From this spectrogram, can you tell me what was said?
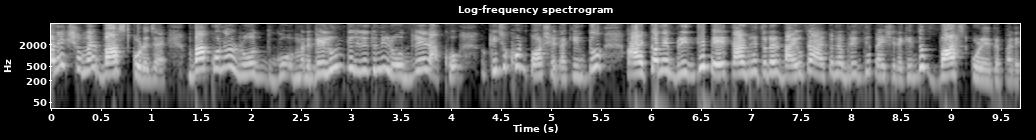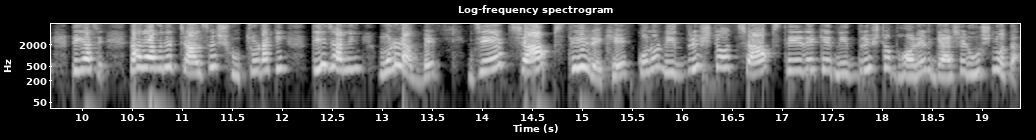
অনেক সময় বাস্ট করে যায় বা কোনো রোদ মানে বেলুনকে যদি তুমি রোদ্রে রাখো, কিছুক্ষণ পর সেটা কিন্তু আয়তনে বৃদ্ধি পেয়ে, তার ভেতরের বায়ুটা আয়তনে বৃদ্ধি পায়, সেটা কিন্তু বাস্ট করে যেতে পারে। ঠিক আছে? তাহলে আমাদের চার্লসের সূত্রটা কি? কি জানি? মনে রাখবে যে চাপ স্থির রেখে, কোনো নির্দিষ্ট চাপ স্থির রেখে নির্দিষ্ট ভরের গ্যাসের উষ্ণতা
